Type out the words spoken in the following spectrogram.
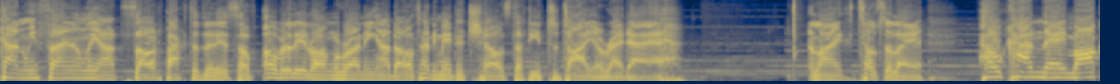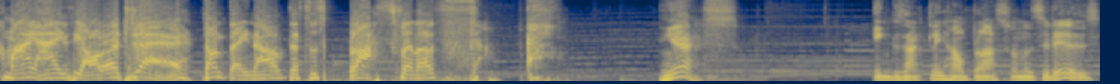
Can we finally add South Park to the list of overly long-running adult animated shows that need to die already? Like, totally. How can they mock my ideology? Don't they know this is blasphemous? yes. Exactly how blasphemous it is.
